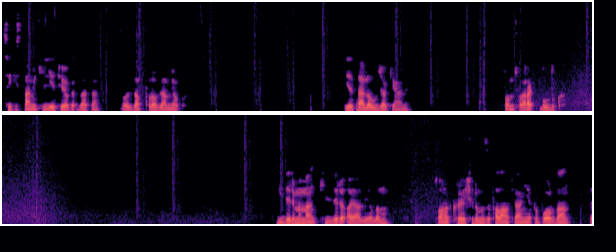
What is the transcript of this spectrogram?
8 tane kill yetiyor zaten. O yüzden problem yok. Yeterli olacak yani. Sonuç olarak bulduk. Gidelim hemen killleri ayarlayalım. Sonra Crasher'ımızı falan filan yapıp oradan e,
